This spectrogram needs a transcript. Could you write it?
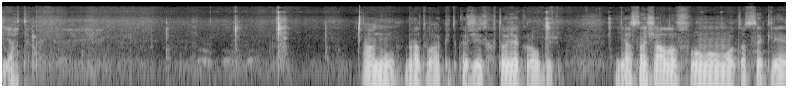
Я так. А ну, братва, підкажіть, хто як робить. Я спочатку в своєму мотоциклі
